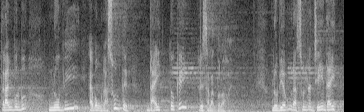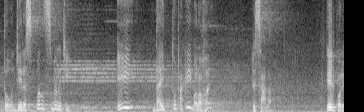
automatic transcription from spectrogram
তাহলে আমি বলব, নবী এবং রাসুলদের দায়িত্বকেই রেসালাত বলা হয়। নবী এবং রাসুলরা যেই দায়িত্ব, যে রেসপন্সিবিলিটি এই দায়িত্বটাকেই বলা হয় রেসালাত। এরপরে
